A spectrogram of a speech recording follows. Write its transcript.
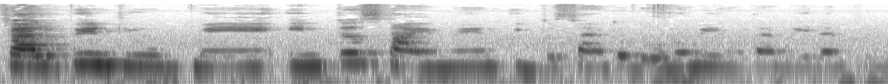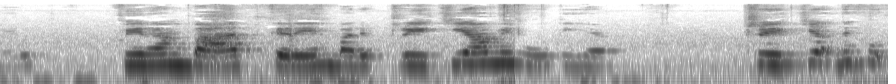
फैलोपियन ट्यूब में इंटरस्टाइन में इंटरस्टाइन तो दोनों में ही होता है मेल एंड फीमेल फिर हम बात करें, हमारे ट्रेकिया में होती है। ट्रेकिया, देखो,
